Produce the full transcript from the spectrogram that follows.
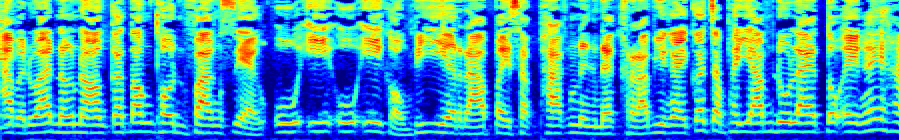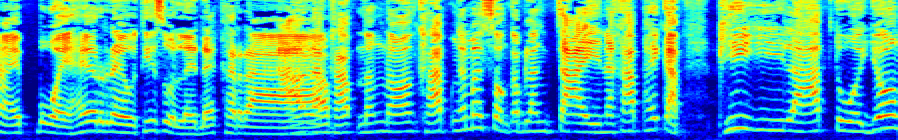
เอาเป็นว่าน้องๆก็ต้องทนฟังเสียงอูอีอูอีของพี่ยีราไปสักพักหนึ่งนะครับ ยังไงก็จะพยายามดูแลตัวเองให้หายป่วยให้เร็วที่สุดเลยนะครับเอาละครับน้องๆครับงั้นมาส่งกำลังใจนะครับให้กับพี่ยีราฟตัวโยง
